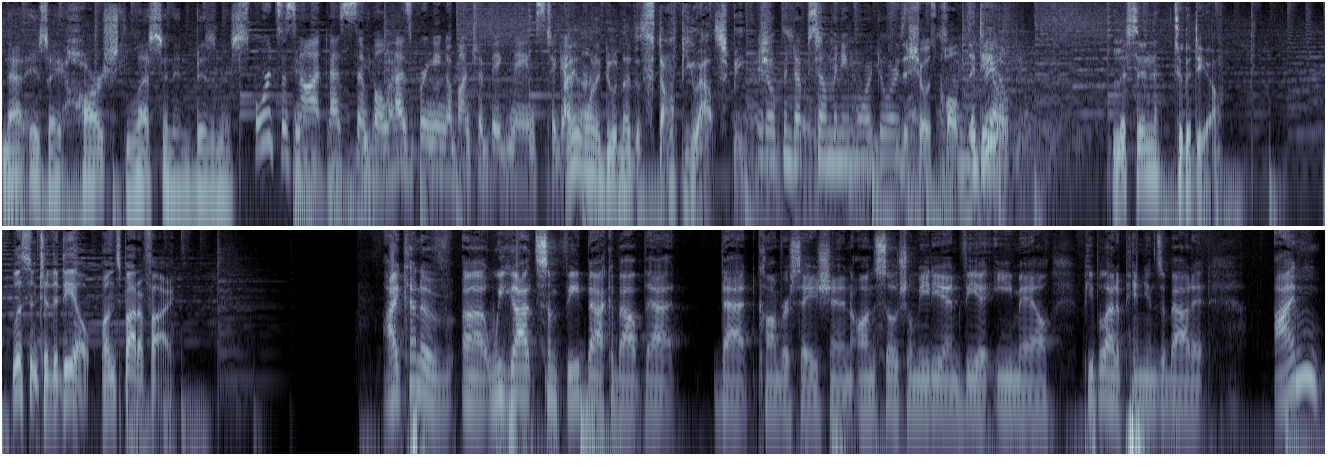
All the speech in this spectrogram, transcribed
That is a harsh lesson in business. Sports is not And, as um, you simple know, I- as bringing a bunch of big names together. I didn't want to do another stomp you out speech. It opened up so many more doors. The show is called The Deal. Listen to The Deal. Listen to the deal on Spotify. I kind of uh, we got some feedback about that that conversation on social media and via email. People had opinions about it. I'm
